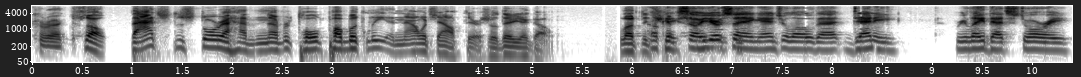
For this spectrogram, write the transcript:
Correct. So that's the story I have never told publicly, and now it's out there. So there you go. Let the Okay, chips- so you're saying, Angelo, that Denny relayed that story,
